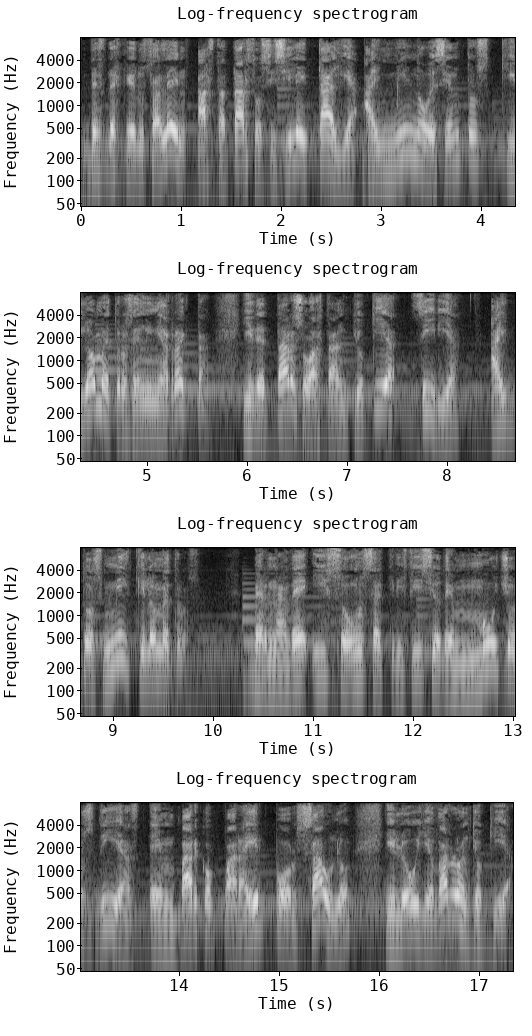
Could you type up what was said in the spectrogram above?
Desde Jerusalén hasta Tarso, Sicilia, Italia, hay 1900 kilómetros en línea recta y de Tarso hasta Antioquía, Siria, hay 2000 kilómetros. Bernabé hizo un sacrificio de muchos días en barco para ir por Saulo y luego llevarlo a Antioquía.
